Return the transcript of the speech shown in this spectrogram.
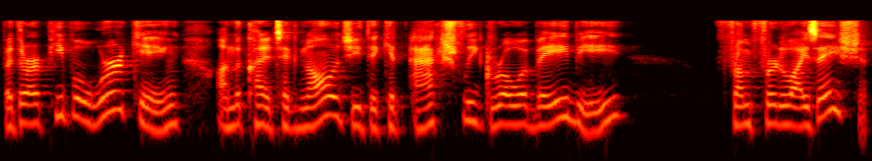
But there are people working on the kind of technology that can actually grow a baby from fertilization.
